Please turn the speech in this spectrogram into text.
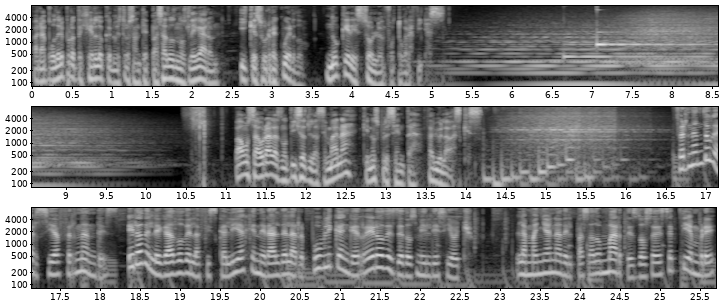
para poder proteger lo que nuestros antepasados nos legaron y que su recuerdo no quede solo en fotografías. Vamos ahora a las noticias de la semana que nos presenta Fabiola Vázquez. Fernando García Fernández era delegado de la Fiscalía General de la República en Guerrero desde 2018. La mañana del pasado martes 12 de septiembre,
